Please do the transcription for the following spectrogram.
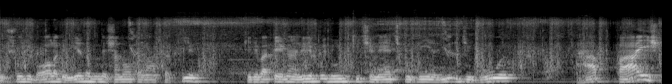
show de bola, beleza. Vamos deixar no automático aqui. Que ele vai pegando ali, depois eu uso o kit médicozinho ali, de boa. Rapaz,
